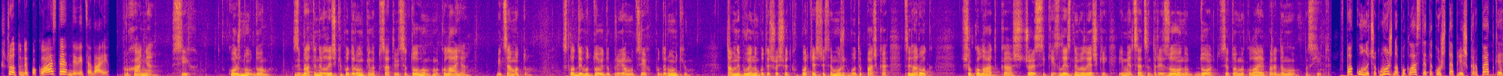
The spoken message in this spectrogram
Що туди покласти? Дивіться далі. Прохання всіх, кожного вдома, зібрати невеличкі подарунки, написати від Святого Миколая, бійцям АТО. Склади готові до прийому цих подарунків. Там не повинно бути щось швидко портящеся, можуть бути пачка цигарок, шоколадка, щось, якийсь лист невеличкий, і ми це централізовано до Святого Миколая передамо на схід. В пакуночок можна покласти також теплі шкарпетки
